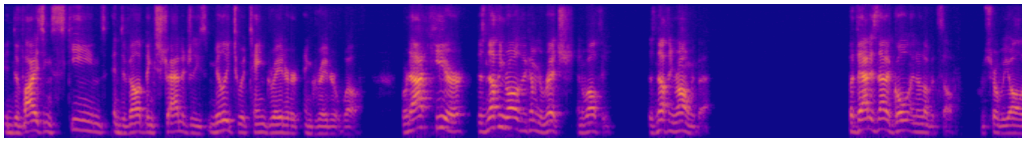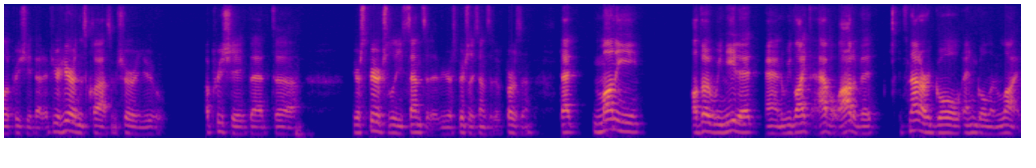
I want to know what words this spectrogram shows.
in devising schemes and developing strategies merely to attain greater and greater wealth. We're not here, there's nothing wrong with becoming rich and wealthy. There's nothing wrong with that. But that is not a goal in and of itself. I'm sure we all appreciate that. If you're here in this class, I'm sure you appreciate that uh, you're spiritually sensitive. You're a spiritually sensitive person. That money, although we need it and we'd like to have a lot of it, it's not our goal, end goal in life.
